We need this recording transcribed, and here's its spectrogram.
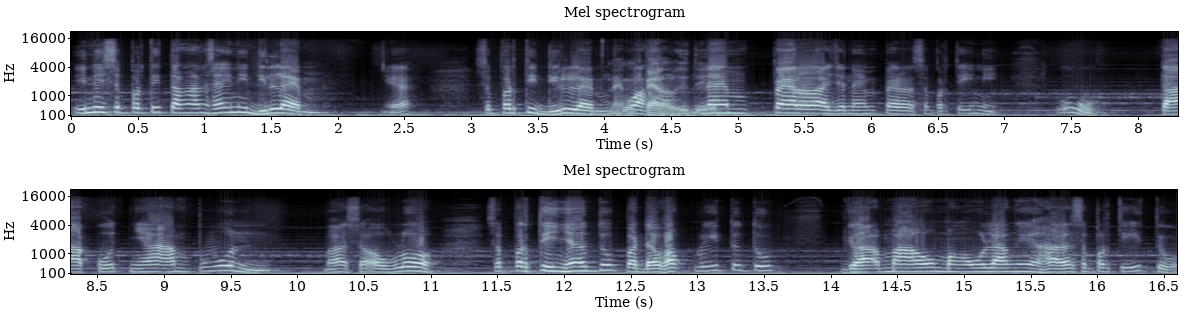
Ini seperti tangan saya ini dilem ya. Seperti dilem nempel wah gitu ya? nempel aja nempel seperti ini. Uh takutnya ampun. Masa Allah sepertinya tuh pada waktu itu tuh nggak mau mengulangi hal seperti itu.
